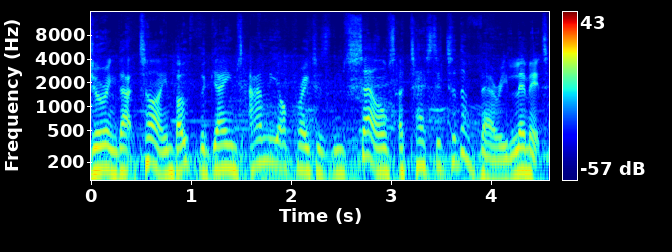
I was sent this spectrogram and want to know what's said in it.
During that time, both the games and the operators themselves are tested to the very limit.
